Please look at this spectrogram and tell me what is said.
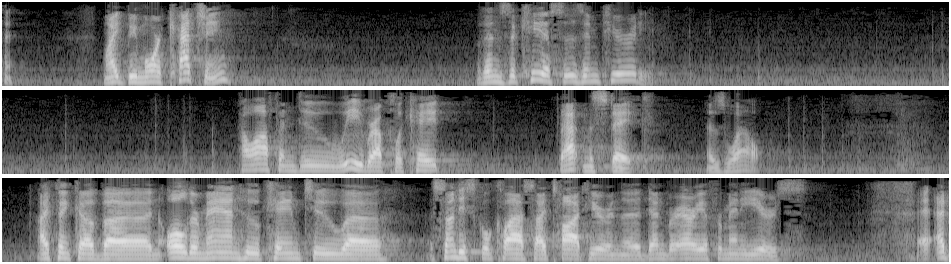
might be more catching than Zacchaeus' impurity. How often do we replicate that mistake as well? I think of uh, an older man who came to uh, a Sunday school class I taught here in the Denver area for many years. At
